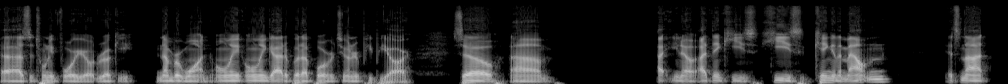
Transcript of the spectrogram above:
uh, as a 24 year old rookie. Number one, only only guy to put up over 200 PPR. So, um, I, you know, I think he's he's king of the mountain. It's not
